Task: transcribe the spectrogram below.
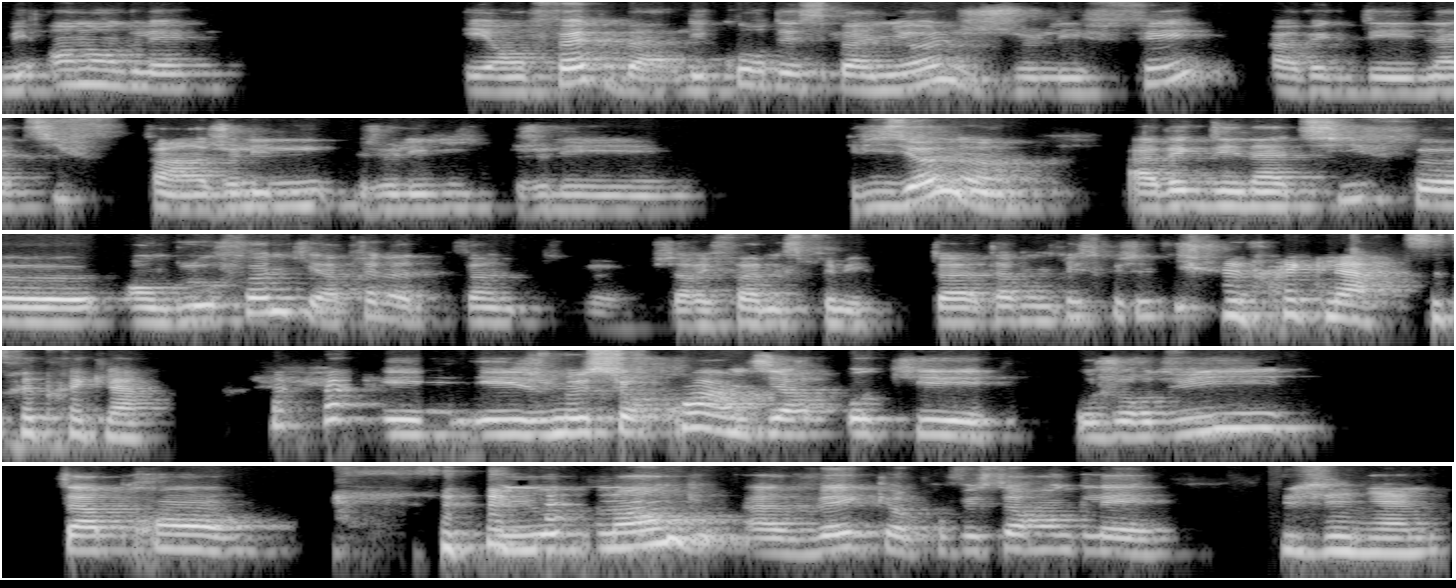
mais en anglais. Et en fait, bah, les cours d'espagnol, je les fais avec des natifs, enfin, je les, je les lis, je les visionne avec des natifs euh, anglophones qui apprennent, enfin, j'arrive pas à m'exprimer. Tu as, compris ce que j'ai dit? C'est très clair, c'est très très clair. et, et, je me surprends à me dire, OK, aujourd'hui, tu apprends une autre langue avec un professeur anglais. Génial.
